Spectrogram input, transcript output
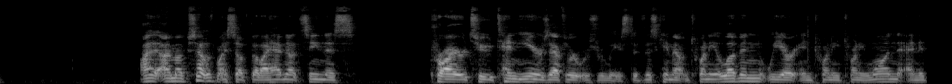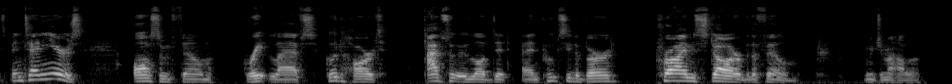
I, I'm upset with myself that I have not seen this prior to 10 years after it was released. If this came out in 2011, we are in 2021, and it's been 10 years. Awesome film, great laughs, good heart, absolutely loved it, and Poopsie the Bird, prime star of the film. Mucho mahalo.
